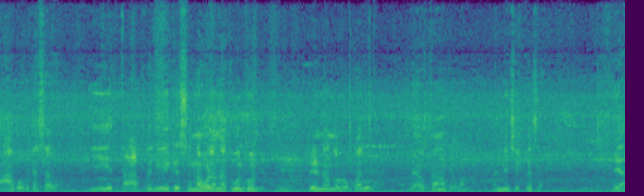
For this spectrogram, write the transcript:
మాకు ఒకటే సార్ ఏ తాటలు వెహికల్స్ ఉన్న వాళ్ళన్నా తోలుకోండి. రెండు వందల రూపాయలు దేవస్థానంకి ఇవ్వండి. అని నేను చెప్పాను సార్. అయ్యా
